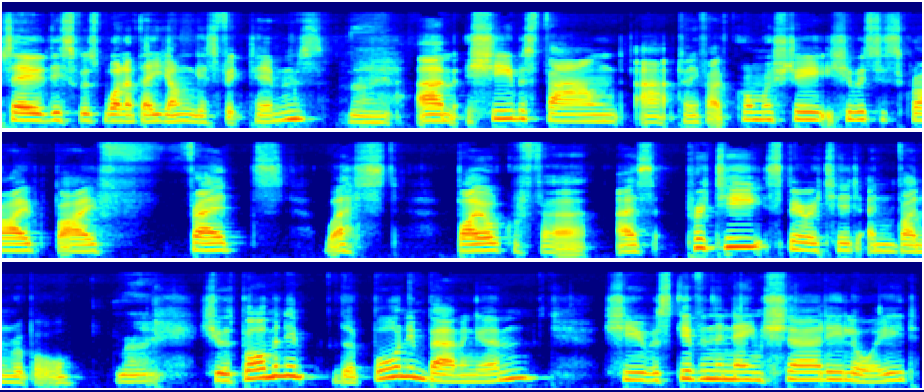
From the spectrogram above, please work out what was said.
So this was one of their youngest victims. Right. Um, she was found at 25 Cromwell Street. She was described by Fred's West biographer as pretty, spirited, and vulnerable. Right. She was born in the born in Birmingham. She was given the name Shirley Lloyd,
